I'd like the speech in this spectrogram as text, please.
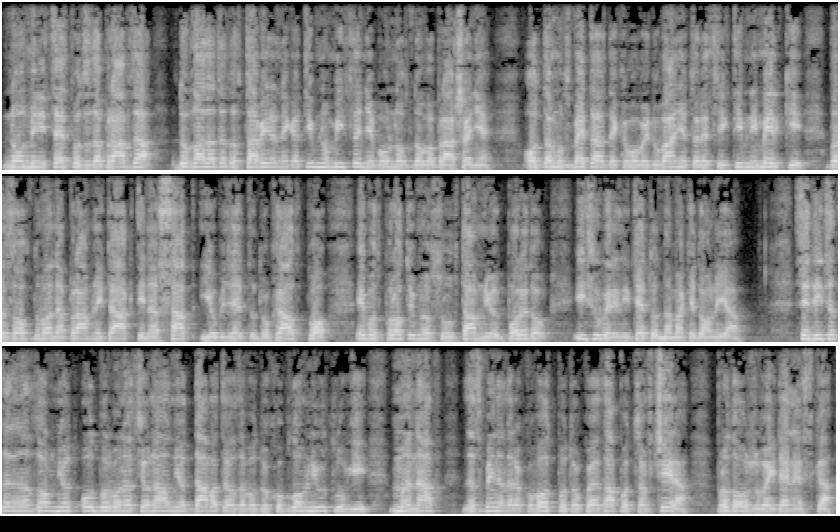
Но од Министерството за правда до владата доставиле негативно мислење во однос на ова прашање. Оттаму сметаат дека воведувањето рестриктивни мерки врз основа на правните акти на САД и Обединетото кралство е во спротивно со уставниот поредок и суверенитетот на Македонија. Седницата на надзорниот одбор во Националниот давател за воздухопловни услуги МНАВ за смена на раководството која започна вчера, продолжува и денеска,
